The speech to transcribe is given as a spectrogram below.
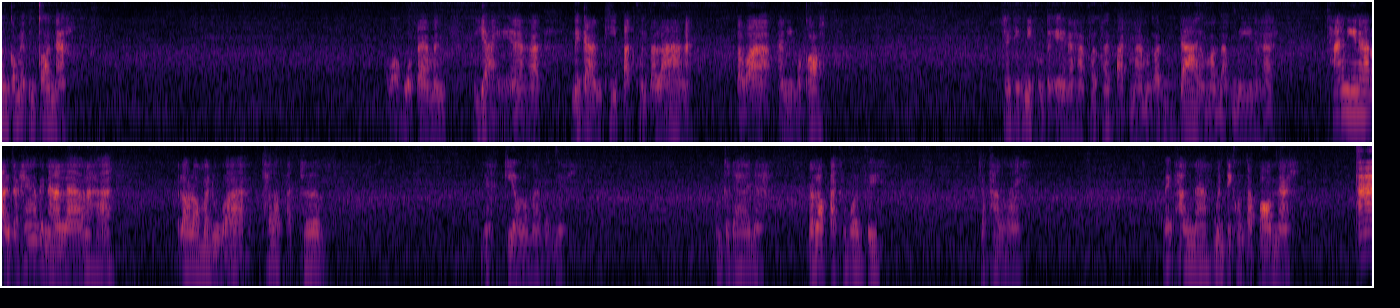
มันก็ไม่เป็นก้อนนะเพราะว่าหัวแปรงมันใหญ่นะคะ ในการที่ปัดขนตาล่างอะแต่ว่าอันนี้มันก็ ใช้เทคนิคของตัวเองนะคะ ค่อยๆปัดมามันก็ได้ออกมาแบบนี้นะคะข้างนี้นะคะหลังจากแห้งไปนานแล้วนะคะ เราลองมาดูว่าถ้าเราปัดเพิ่ม เนี่ยเกี่ยวลงมาแบบเนี้ยมันก็ได้นะ แล้วเราปัดข้างบนสิ จะพังไหม ไม่พังนะ เหมือนติดขนตาปลอมนะ อ่า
